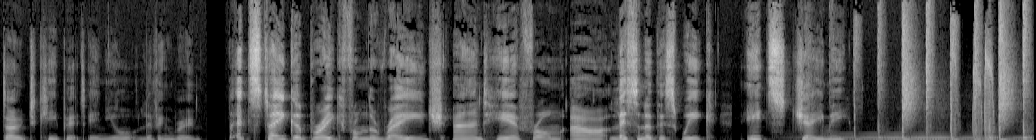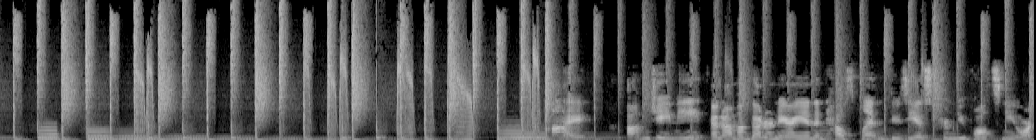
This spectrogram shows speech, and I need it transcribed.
don't keep it in your living room. Let's take a break from the rage and hear from our listener this week. It's Jamie. Hi, I'm Jamie, and I'm a veterinarian and houseplant enthusiast from New Paltz, New York.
